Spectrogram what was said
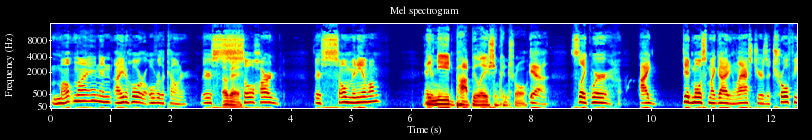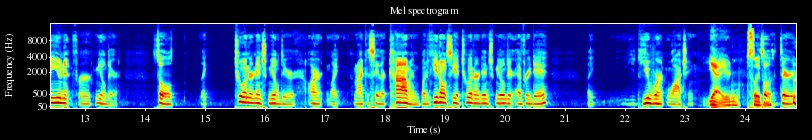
Mountain lion in Idaho are over the counter. They're Okay. so hard. There's so many of them. They need population control. Yeah. It's like where I did most of my guiding last year as a trophy unit for mule deer. So like 200 inch mule deer aren't like I'm not gonna say they're common, but if you don't see a 200 inch mule deer every day, you, weren't watching. Yeah, you're sleeping. So they're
